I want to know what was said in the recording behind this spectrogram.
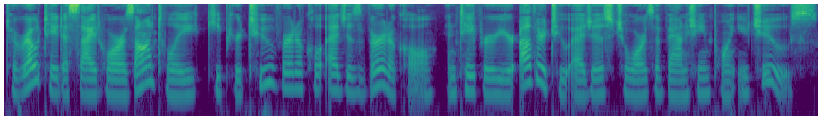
To rotate a side horizontally, keep your two vertical edges vertical and taper your other two edges towards a vanishing point you choose.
